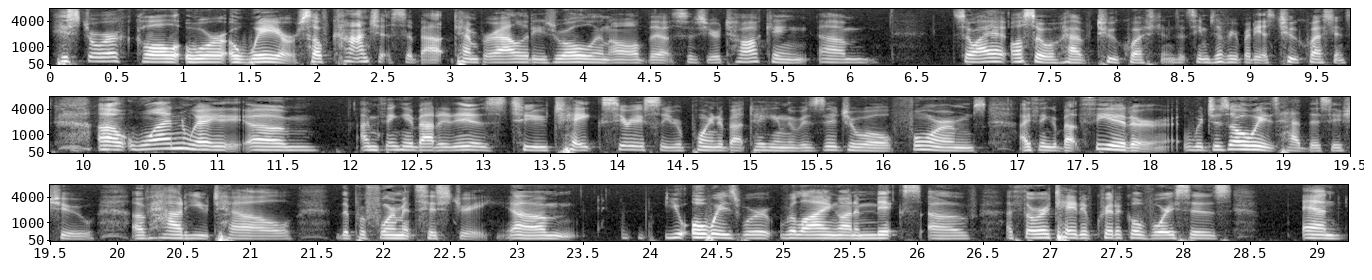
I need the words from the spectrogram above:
historical or aware, self conscious about temporality's role in all this as you're talking. Um, so I also have two questions. It seems everybody has two questions. Uh, one way um, I'm thinking about it is to take seriously your point about taking the residual forms. I think about theater, which has always had this issue of how do you tell the performance history. Um, you always were relying on a mix of authoritative critical voices and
